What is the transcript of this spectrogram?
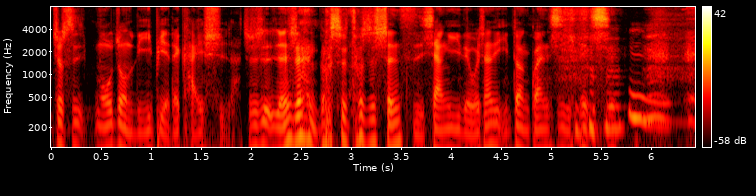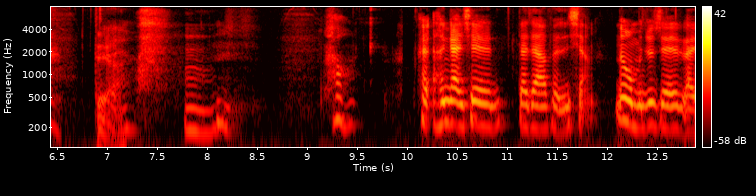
就是某种离别的开始啊，就是人生很多事都是生死相依的。我相信一段关系也是，对啊，嗯，好，很很感谢大家分享。那我们就直接来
